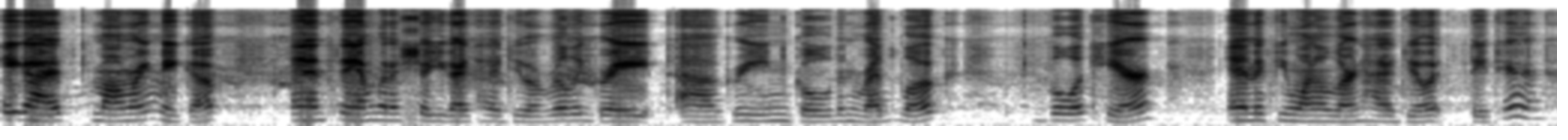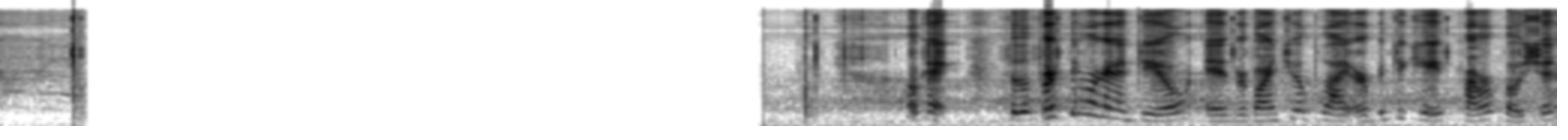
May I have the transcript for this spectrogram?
Hey guys, it's Mom Wearing Makeup, and today I'm going to show you guys how to do a really great uh, green, gold, and red look. This is the look here, and if you want to learn how to do it, stay tuned. Okay, so the first thing we're going to do is we're going to apply Urban Decay's Primer Potion,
